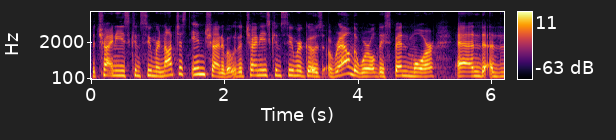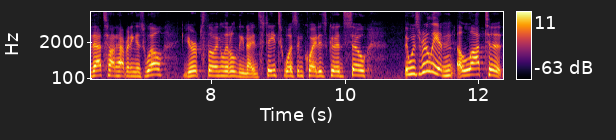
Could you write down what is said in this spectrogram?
The Chinese consumer, not just in China, but the Chinese consumer goes around the world, they spend more. And that's not happening as well. Europe's slowing a little. The United States wasn't quite as good. So there was really a, a lot to,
